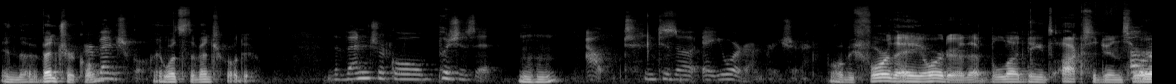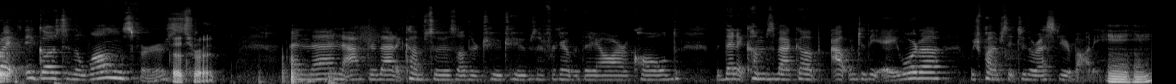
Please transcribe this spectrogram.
In the or ventricle. ventricle. And what's the ventricle do? The ventricle pushes it hmm out into the aorta, I'm pretty sure. Well, before the aorta, that blood needs oxygen. So Oh, right. It goes to the lungs first. That's right. And then after that, it comes to those other two tubes. I forget what they are called. But then it comes back up out into the aorta, which pumps it to the rest of your body. hmm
